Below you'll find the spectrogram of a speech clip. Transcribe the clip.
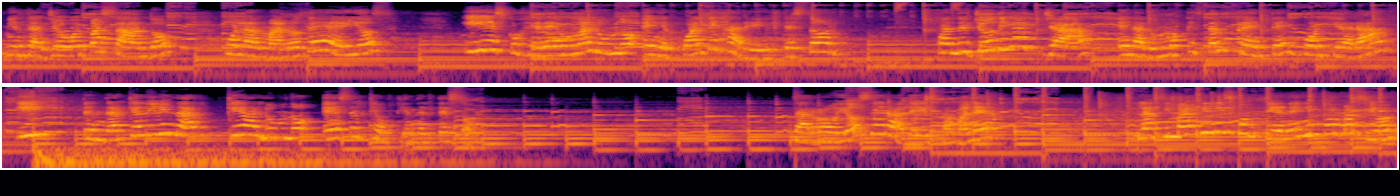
mientras yo voy pasando por las manos de ellos y escogeré un alumno en el cual dejaré el tesoro. Cuando yo diga ya, el alumno que está al frente volteará y tendrá que adivinar qué alumno es el que obtiene el tesoro. El desarrollo será de esta manera. Las imágenes contienen información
